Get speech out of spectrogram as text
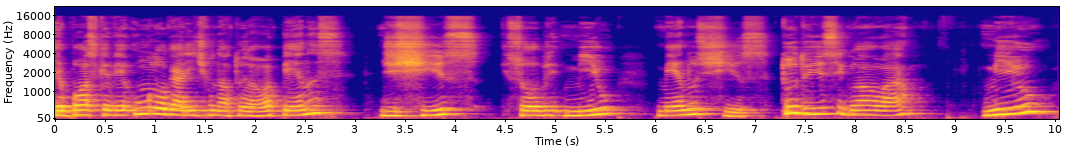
Eu posso escrever um logaritmo natural apenas de x sobre 1000 menos x. Tudo isso igual a 1000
